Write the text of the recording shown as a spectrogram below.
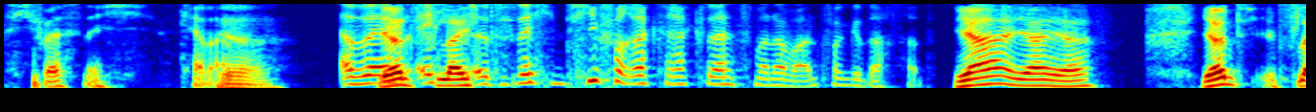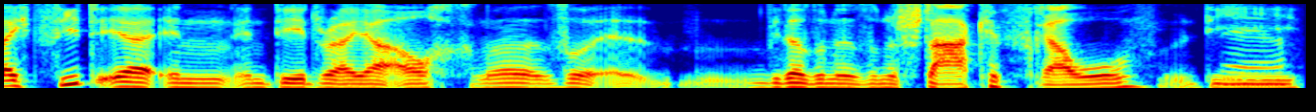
Ich weiß nicht, keine Ahnung. ja. Also er Ja, ist echt vielleicht- tatsächlich ein tieferer Charakter, als man am Anfang gedacht hat. Ja, ja, ja. Ja, und vielleicht sieht er in, in Dedra ja auch, ne, so, äh, wieder so eine, so eine starke Frau, die, Ja,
